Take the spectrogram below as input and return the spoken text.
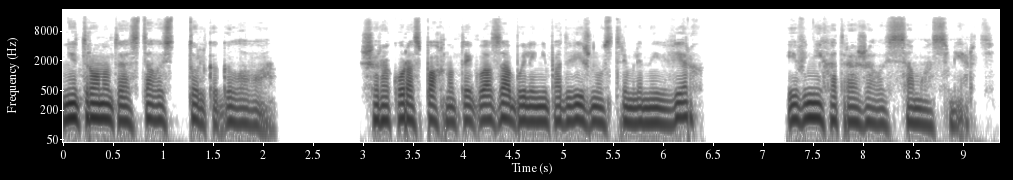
Нетронутой осталась только голова. Широко распахнутые глаза были неподвижно устремлены вверх, и в них отражалась сама смерть.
